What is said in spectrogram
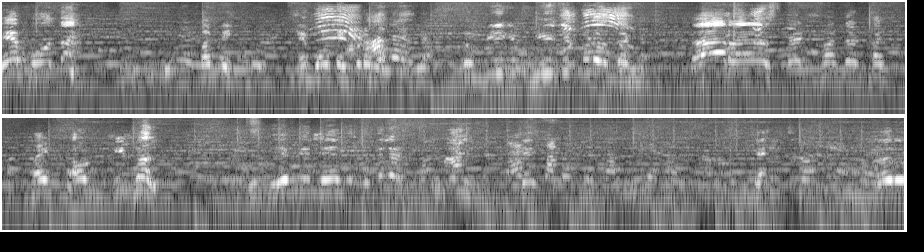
నేను పోతా. పంపి. నేను పోతా ఇప్పుడు. నువ్వు మ్యూజిక్ మ్యూజిక్ కూడా వద్దండి sir I spend for that my town people ఏమీ లేదు. వదిలేండి. ఎవరు?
